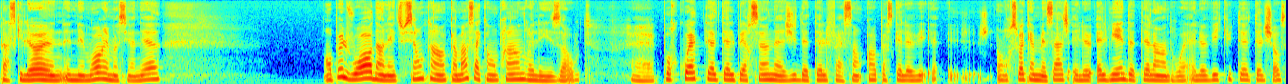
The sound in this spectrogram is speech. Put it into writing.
parce qu'il a une, mémoire émotionnelle, on peut le voir dans l'intuition quand on commence à comprendre les autres. Euh, pourquoi telle telle personne agit de telle façon? Ah, parce qu'elle avait, euh, on reçoit comme message, elle, elle, vient de tel endroit, elle a vécu telle telle chose.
